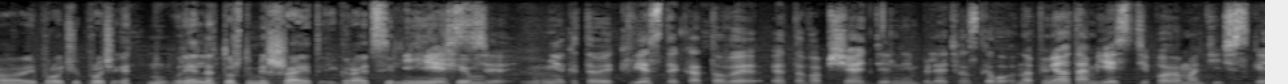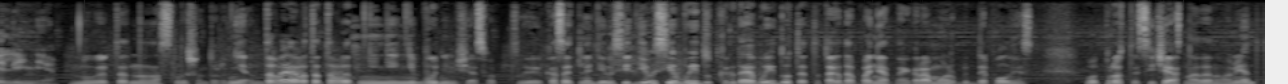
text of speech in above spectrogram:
э, и прочее, прочее. Это, ну, реально то, что мешает играть сильнее, Есть чем... э, некоторые квесты, которые это вообще отдельный, блядь, разговор. Например, там есть типа романтическая линия. Ну, это на- наслышан тоже. Нет, давай вот это вот не, не, не будем сейчас. Вот э, касательно DLC. DLC выйдут, когда выйдут, это тогда понятно. Игра может быть дополнится. Вот просто сейчас, на данный момент,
